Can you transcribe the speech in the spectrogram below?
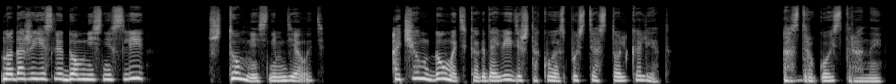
Но даже если дом не снесли, что мне с ним делать? О чем думать, когда видишь такое спустя столько лет? А с другой стороны,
